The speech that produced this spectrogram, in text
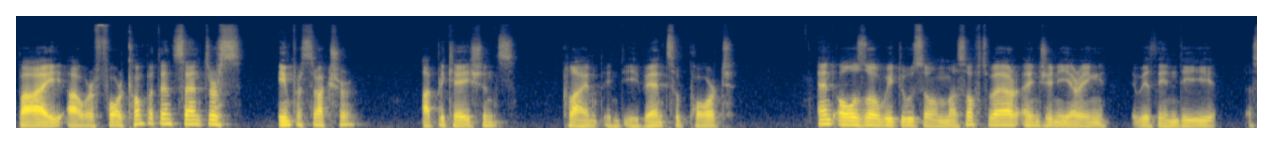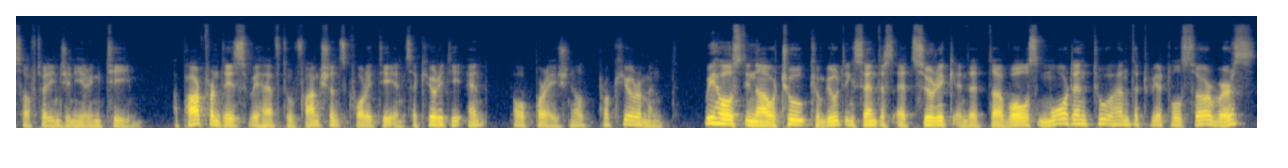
by our four competence centers, infrastructure, applications, client and event support, and also we do some uh, software engineering within the uh, software engineering team. Apart from this, we have two functions, quality and security and operational procurement. We host in our two computing centers at Zurich and at Davos more than 200 virtual servers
